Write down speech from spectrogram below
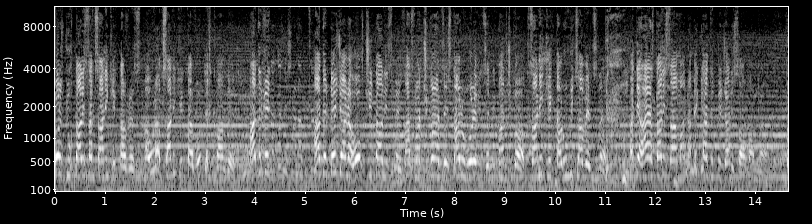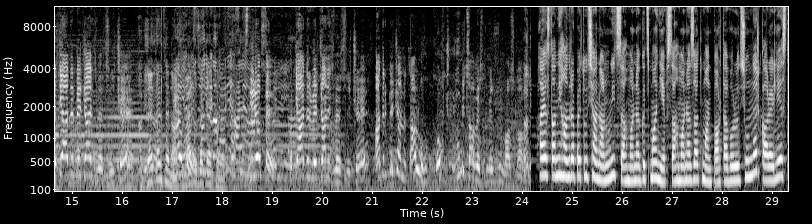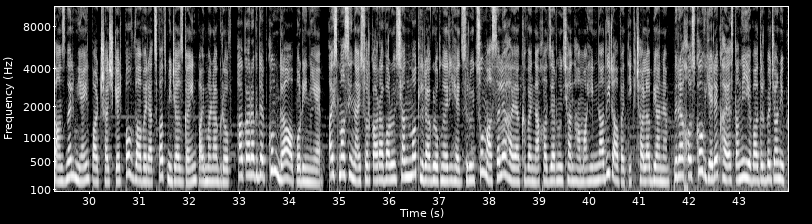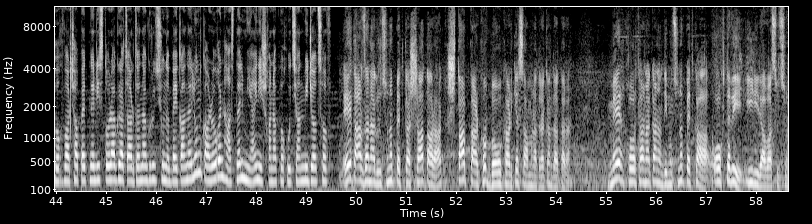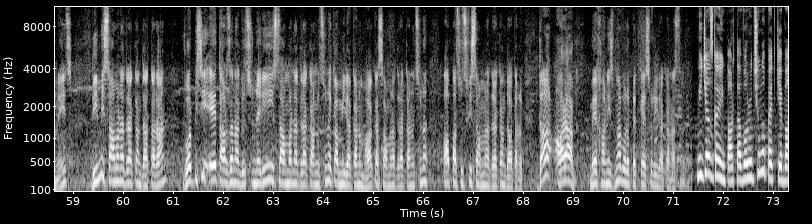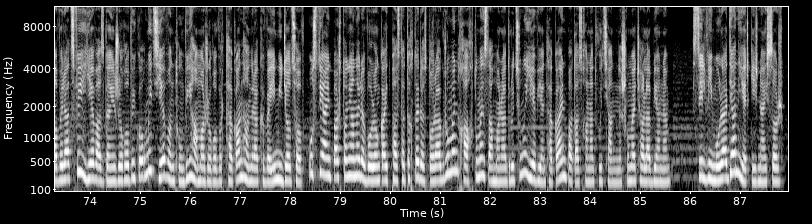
4 գյուղ տալիս է 25 հեկտար վերցնում։ ուրա 25 հեկտար որտեղ կանդե։ Ադրբեջան Ադրբեջանը հող չի տալիս մեզ, ասում է չկա ցես տալու որևիցե մի բան չկա։ 25 հեկտար ումից է վերցնել։ Հատե Հայաստանի սահմանն է, մեկի Ադրբեջանի սահմանն է։ Պետք է Ադրբեջանից վերցնի, չէ։ Դե տենց են ասում, Ադրբեջանից։ Մի րոպե, պետք է Ադրբեջանից վերցնի, չէ։ Ադրբեջանը տալու հող չունի, ումից է վերցնում, ես ուզում հասկանալ։ Հայաստանի Հանրապետության անունից սահմանագծման եւ սահմանազատման պարտավորություններ կարելի է ստանձնել միայն պատշաճ կերպով վավերացված միջազգային պայմանագրով։ Հակառակ դեպքում դա ապօրինի է։ Այս մասին այսօր կառավարության մոտ լրագրողների հետ զրույցում ասել է Հայաքվե նախաձեռնության համահիմնադիր Ավետիք Չալաբյանը։ Նրա խոսքով 3 Հայաստանի եւ Ադրբեջանի փոխվարչապետների ստորագրած արձանագրությունը բեկանելուն կարող են հասնել միայն իշխանապողության միջոցով։ Այդ արձանագրությունը պետքա շատ արագ շտաբ կարգով բողոքարկել համանդրական դատարան։ Մեր խորհրդանական ընդդիմությունը պետքա օգտվի իր իրավասությունից, դիմի համանդրական դատարան, որpիսի այդ արձանագրությունների համանդրականությունը կամ իրականում հակասահմանադրականությունը ապացուցվի համանդրական դատարանում։ Դա արագ մեխանիզմն է, որը պետք է այսօր իրականացնել։ Միջազգային պարտավորությունը պետք է բավերացվի եւ ազգային ժողովի կողմից եւ ընդունվի համաժողովրդական հանրակրվեի միջոցով։ Ոստի այն պաշտոնյաները, որոնք այդ փաստաթղթերը ստորագրում են, խախտում են սահմանադրությունը եւ ենթակա են պատասխանատվության, նշում է Չալաբյանը։ Սիլվի Մուրադյան, Երկիրն այսօր։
